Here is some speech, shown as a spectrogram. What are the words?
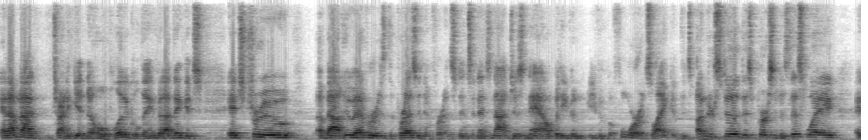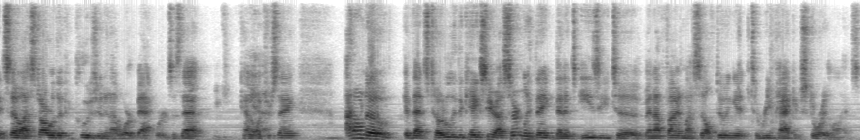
and I'm not trying to get into a whole political thing, but I think it's it's true about whoever is the president, for instance, and it's not just now, but even even before. It's like it's understood this person is this way, and so I start with a conclusion and I work backwards. Is that kind of what you're saying? I don't know if that's totally the case here. I certainly think that it's easy to, and I find myself doing it to repackage storylines.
